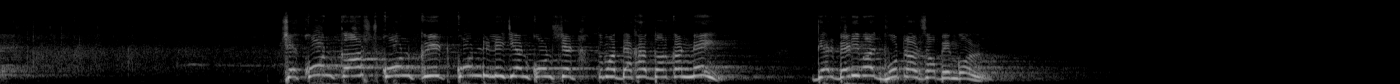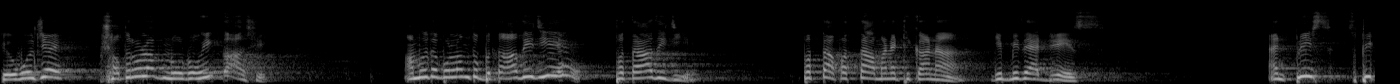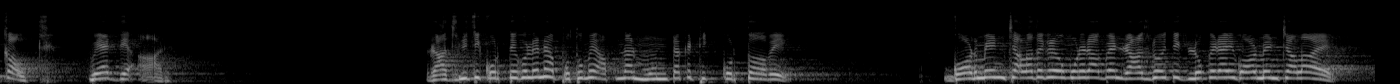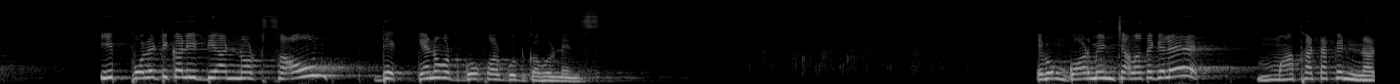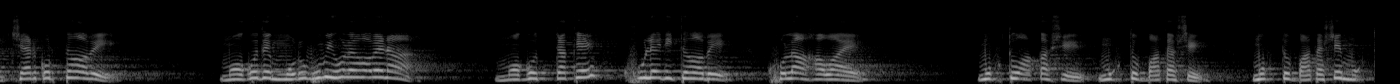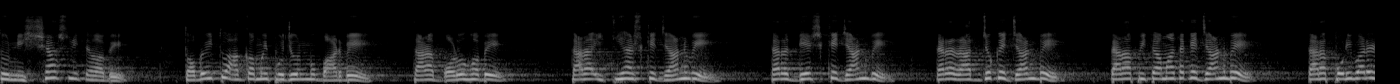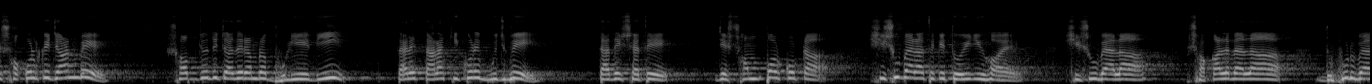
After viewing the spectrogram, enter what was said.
সে কোন কাস্ট কোন ক্রিট কোন রিলিজিয়ান কোন স্টেট তোমার দেখার দরকার নেই। They are very much voters of Bengal কেউ বলছে, সতেরো লাখ রোহিঙ্গা আছে। আমি তো বললাম, তো বতা দিজিয়ে পতা দিজিয়ে। পত্তা পত্তা মানে ঠিকানা। Give me the address and please speak out where they are রাজনীতি করতে গেলে না প্রথমে আপনার মনটাকে ঠিক করতে হবে। গভর্নমেন্ট চালাতে গেলেও মনে রাখবেন, রাজনৈতিক লোকেরাই গভর্নমেন্ট চালায়। If politically they are not sound they cannot go for good governance এবং গভর্নমেন্ট চালাতে গেলে মাথাটাকে নার্চার করতে হবে। মগজে মরুভূমি হলে হবে না। মগজটাকে খুলে দিতে হবে খোলা হাওয়ায়। মুক্ত আকাশে, মুক্ত বাতাসে মুক্ত বাতাসে মুক্ত নিঃশ্বাস নিতে হবে। তবেই তো আগামী প্রজন্ম বাড়বে, তারা বড় হবে, তারা ইতিহাসকে জানবে, তারা দেশকে জানবে, তারা রাজ্যকে জানবে, তারা পিতামাতাকে জানবে, তারা পরিবারের সকলকে জানবে। সব যদি তাদের আমরা ভুলিয়ে দিই, তাহলে তারা কি করে বুঝবে? তাদের সাথে যে সম্পর্কটা শিশুবেলা থেকে তৈরি হয়। শিশুবেলা সকালবেলা দুপুরবেলা।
